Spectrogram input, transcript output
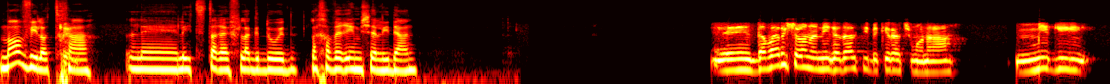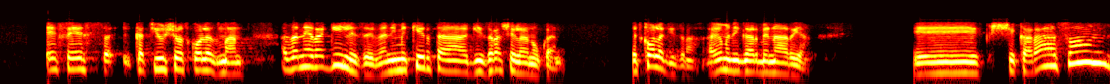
מה הוביל אותך כן. ל- להצטרף לגדוד, לחברים של עידן? אה, דבר ראשון, אני גדלתי בקריית שמונה מגיל אפס, קטיושות כל הזמן, אז אני רגיל לזה ואני מכיר את הגזרה שלנו כאן, את כל הגזרה. היום אני גר בנהריה. אה, כשקרה האסון,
